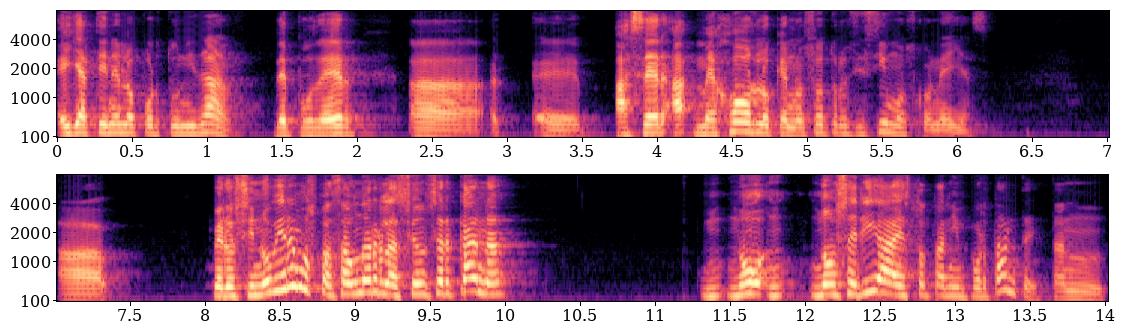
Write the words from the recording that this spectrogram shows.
ella tiene la oportunidad de poder ah, eh, hacer mejor lo que nosotros hicimos con ellas. Ah, pero si no hubiéramos pasado una relación cercana, no, no sería esto tan importante, tan,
